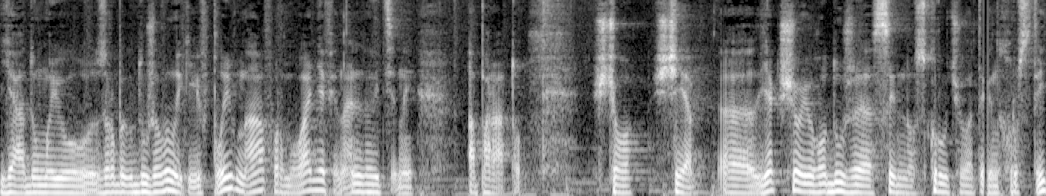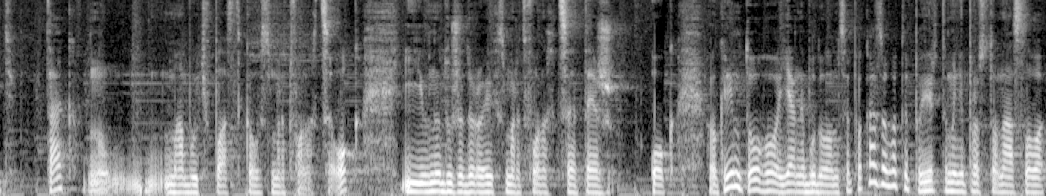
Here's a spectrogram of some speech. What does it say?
я думаю, зробив дуже великий вплив на формування фінальної ціни апарату. Що ще? Е, якщо його дуже сильно скручувати, він хрустить. Так, ну мабуть, в пластикових смартфонах це ок, і в не дуже дорогих смартфонах це теж ок. Окрім того, я не буду вам це показувати. Повірте мені просто на слово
